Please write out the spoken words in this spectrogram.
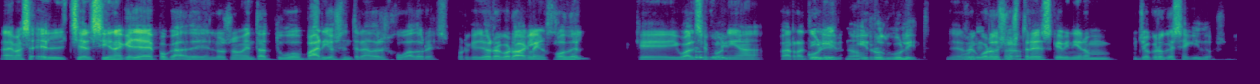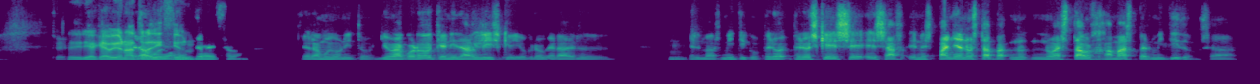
Además, el Chelsea en aquella época, de los 90, tuvo varios entrenadores jugadores, porque yo recuerdo a Glenn Hodel, que igual Ruth se Gullit. ponía a y, ¿no? y Ruth Gullit. Gullit, recuerdo esos claro. tres que vinieron, yo creo que seguidos. Sí. Te diría que había una Era muy tradición. bonito eso. Era muy bonito. Yo me acuerdo de Kenny Dalglish, que yo creo que era el, Mm. el más mítico. Pero, pero es que ese, esa, en España no, está, no, no ha estado jamás permitido. O sea,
